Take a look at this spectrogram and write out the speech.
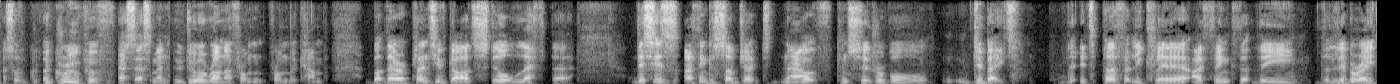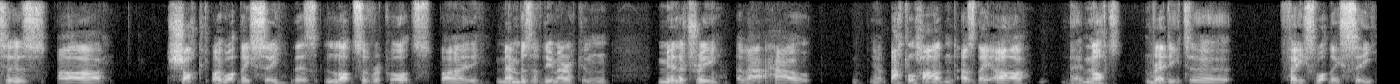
a, sort of a group of SS men who do a runner from from the camp, but there are plenty of guards still left there. This is, I think, a subject now of considerable debate. It's perfectly clear, I think, that the the liberators are shocked by what they see. There's lots of reports by members of the American military about how you know, battle hardened as they are, they're not ready to face what they see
